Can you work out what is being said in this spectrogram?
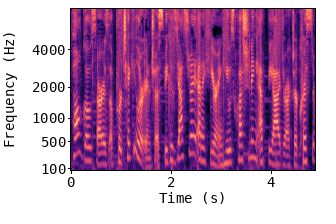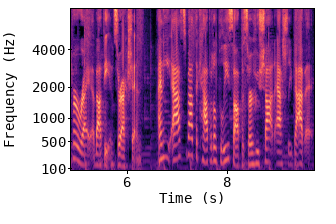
Paul Gosar is of particular interest because yesterday at a hearing, he was questioning FBI Director Christopher Wray about the insurrection, and he asked about the Capitol police officer who shot Ashli Babbitt,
